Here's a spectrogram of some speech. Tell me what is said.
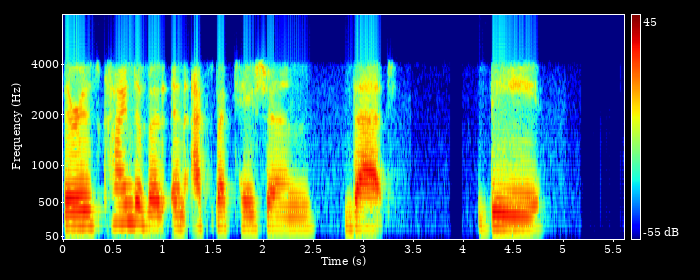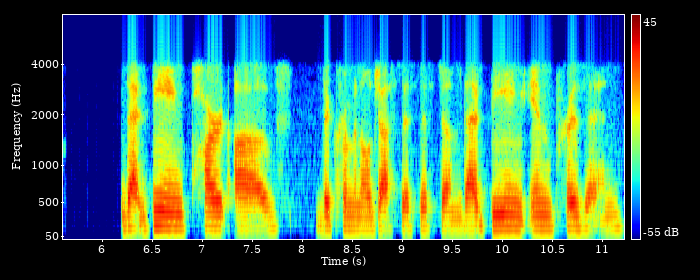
There is kind of a, an expectation that the that being part of the criminal justice system, that being in prison,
